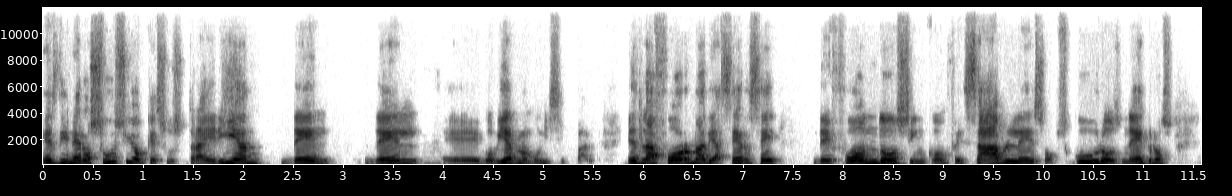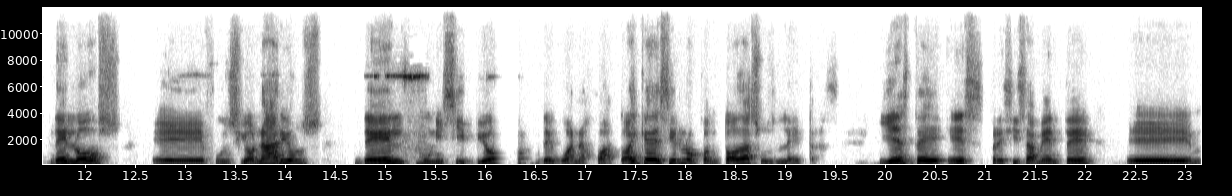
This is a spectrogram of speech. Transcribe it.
es dinero sucio que sustraerían del, eh, gobierno municipal. Es la forma de hacerse de fondos inconfesables, oscuros, negros, de los eh, funcionarios del municipio de Guanajuato. Hay que decirlo con todas sus letras. Y este es precisamente eh,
